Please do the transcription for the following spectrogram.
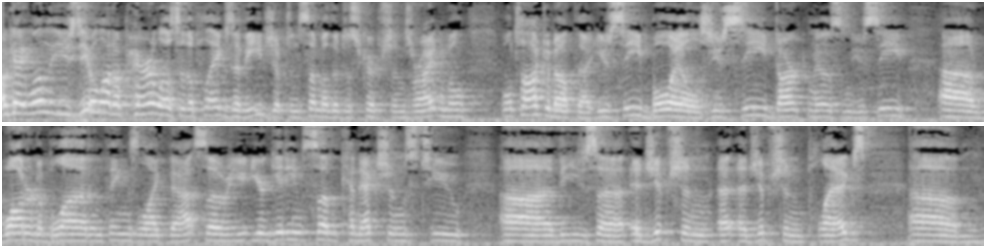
Okay, well, you see a lot of parallels to the plagues of Egypt in some of the descriptions, right? And we'll we'll talk about that. You see boils, you see darkness, and you see uh, water to blood and things like that. So you, are getting some connections to uh, these uh, Egyptian uh, Egyptian plagues. Um,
